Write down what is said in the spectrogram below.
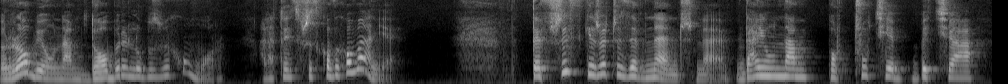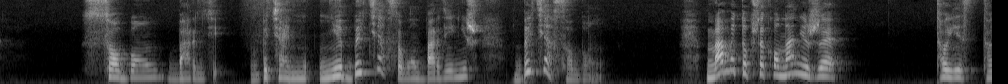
robią nam dobry lub zły humor. Ale to jest wszystko wychowanie. Te wszystkie rzeczy zewnętrzne dają nam poczucie bycia sobą bardziej, bycia, nie bycia sobą bardziej niż bycia sobą. Mamy to przekonanie, że to, jest, to,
